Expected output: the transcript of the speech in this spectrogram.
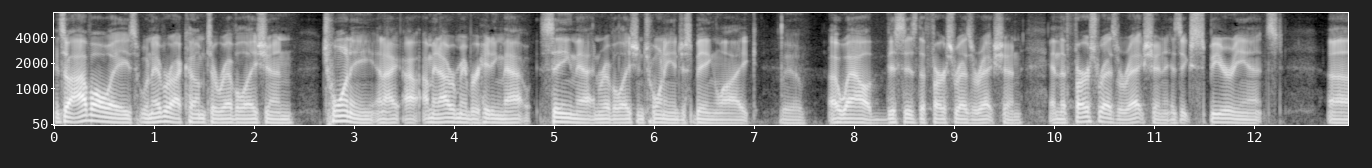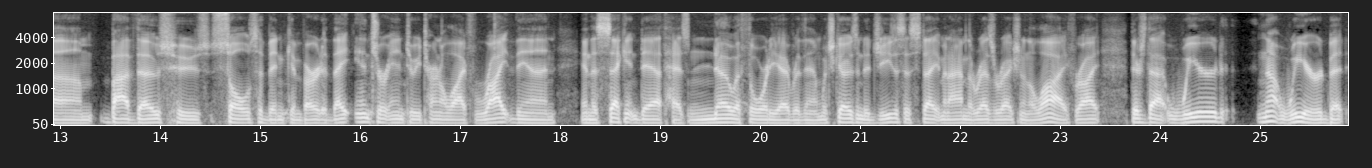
And so I've always, whenever I come to Revelation 20, and I, I, I mean, I remember hitting that, seeing that in Revelation 20 and just being like, Yeah. Oh wow, this is the first resurrection, and the first resurrection is experienced um, by those whose souls have been converted. They enter into eternal life right then, and the second death has no authority over them, which goes into Jesus' statement, "I am the resurrection and the life." Right? There's that weird, not weird, but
